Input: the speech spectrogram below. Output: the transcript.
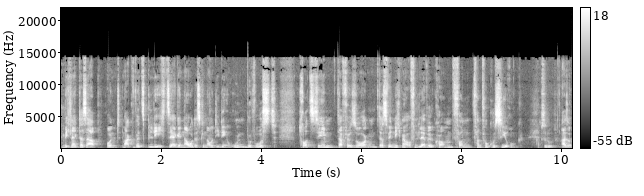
Mich lenkt das ab. Und Markowitz belegt sehr genau, dass genau die Dinge unbewusst trotzdem dafür sorgen, dass wir nicht mehr auf ein Level kommen von, von Fokussierung. Absolut. Also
